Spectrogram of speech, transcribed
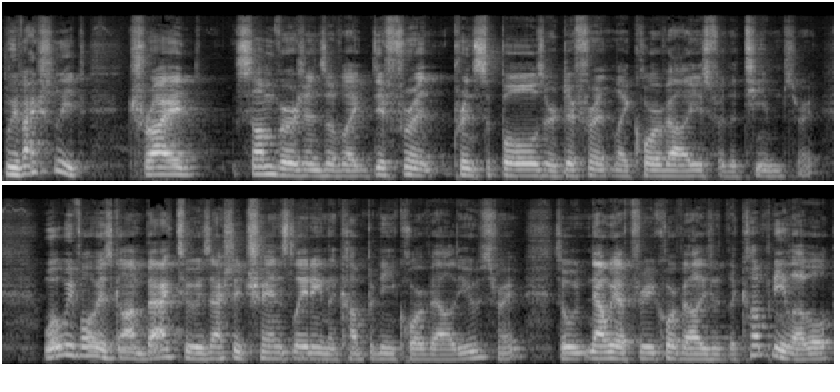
we've actually tried some versions of like different principles or different like core values for the teams, right? What we've always gone back to is actually translating the company core values, right? So now we have three core values at the company level,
